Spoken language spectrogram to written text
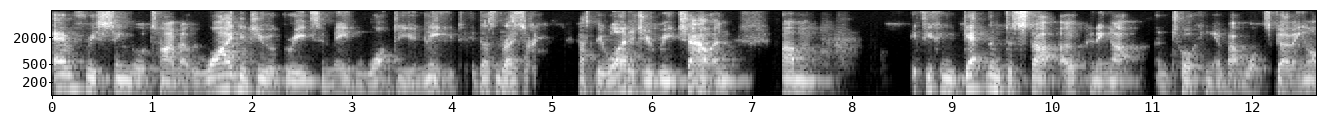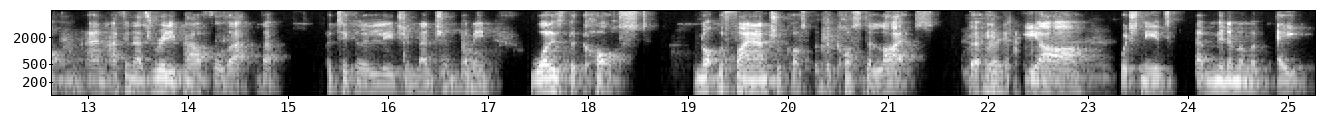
every single time. Like, why did you agree to meet? What do you need? It doesn't right. necessarily have to be why did you reach out. And um, if you can get them to start opening up and talking about what's going on, and I think that's really powerful. That that particular lead you mentioned. I mean, what is the cost? Not the financial cost, but the cost of lives. That right. in ER, which needs a minimum of eight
